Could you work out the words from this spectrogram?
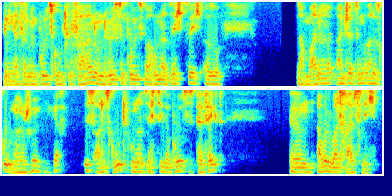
bin die ganze Zeit mit dem Pulsgurt gefahren und höchste Puls war 160, also nach meiner Einschätzung alles gut. Schön. Ja, ist alles gut. 160er Puls ist perfekt. Ähm, aber übertreib's nicht.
